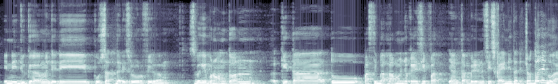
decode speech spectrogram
ini juga menjadi pusat dari seluruh film. Sebagai penonton kita tuh pasti bakal menyukai sifat yang tampilin si Sky ini tadi. Contohnya gua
